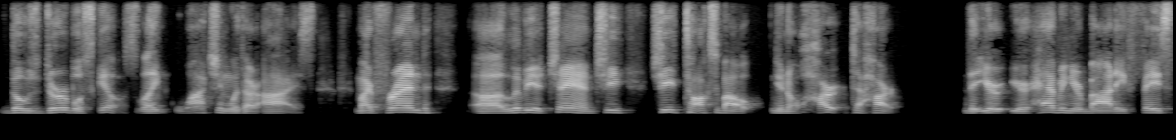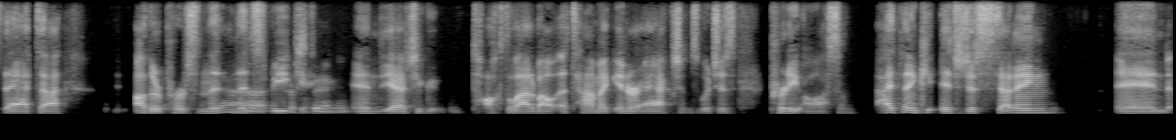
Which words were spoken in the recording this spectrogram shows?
those durable skills like watching with our eyes. My friend uh Livia Chan she she talks about you know heart to heart that you're you're having your body face that uh, other person that, yeah, that's speaking and yeah she talks a lot about atomic interactions which is pretty awesome i think it's just setting and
